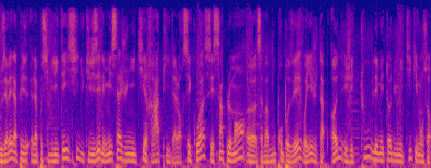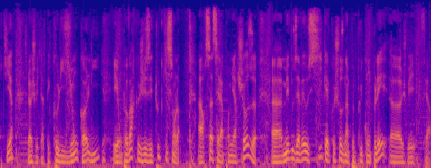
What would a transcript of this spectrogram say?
vous avez la, possibilité ici d'utiliser les messages Unity rapides. Alors c'est quoi? C'est simplement, euh, ça va vous proposer, vous voyez, je tape on et j'ai tous les méthodes Unity qui vont sortir. Là, je vais taper collision, coll, et on peut voir que je les ai toutes qui sont là. Alors ça, c'est la première chose. Euh, mais vous avez aussi quelque chose d'un peu plus complet. Euh, je vais faire,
